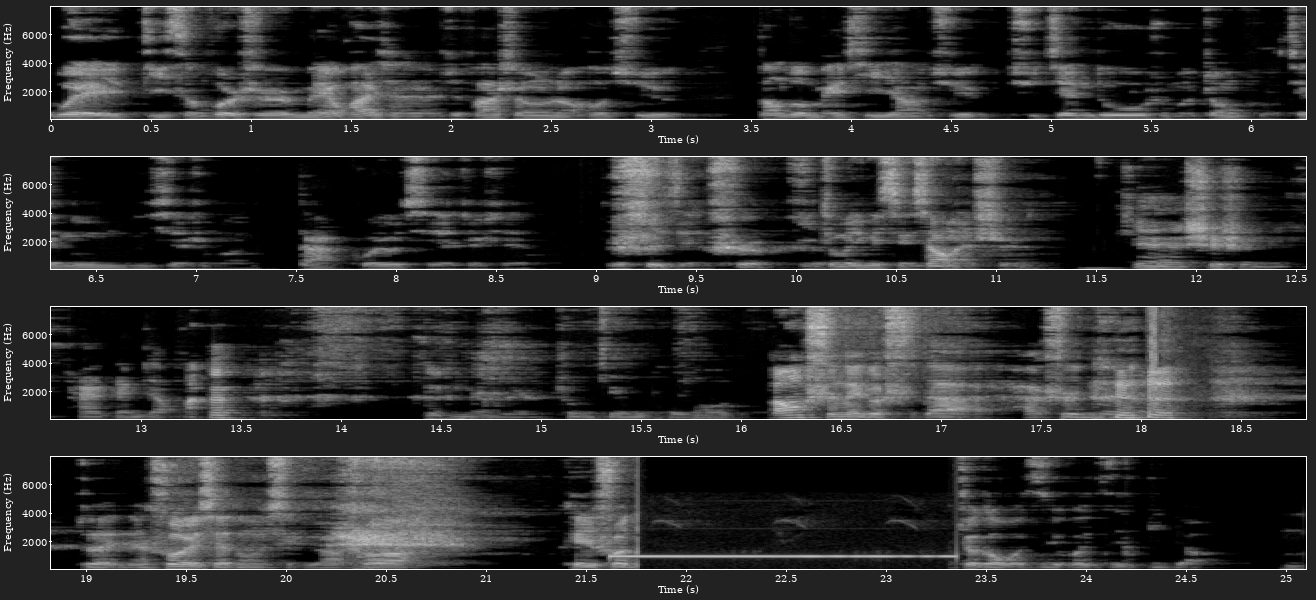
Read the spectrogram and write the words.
为底层或者是没有话语权的人去发声，然后去当做媒体一样去去监督什么政府，监督一些什么大国有企业这些这个事件，是以这么一个形象来示人。现在试试还敢讲吗？那年重金投包，当时那个时代还是能 对能说一些东西，比方说可以说 这个我自己会自己低调。嗯，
